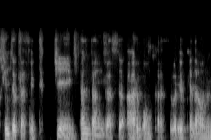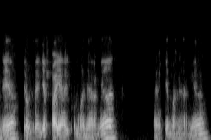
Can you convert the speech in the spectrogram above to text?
실드 가스의 특징, 탄산가스, 아르곤가스 이렇게 나오는데요. 여기서 이제 봐야 할 게 뭐냐면 이게 뭐냐면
